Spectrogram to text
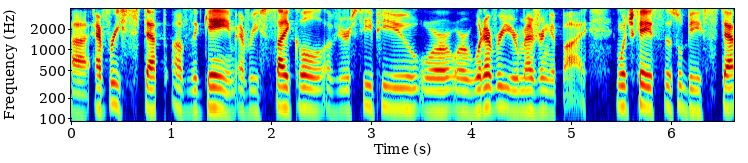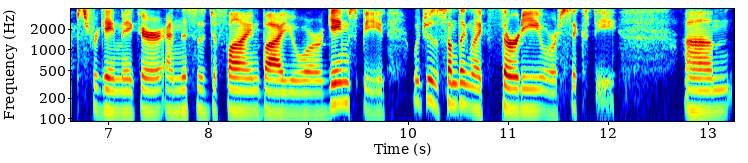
uh, every step of the game, every cycle of your CPU or, or whatever you're measuring it by. In which case, this will be steps for GameMaker, and this is defined by your game speed, which is something like 30 or 60. Um,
